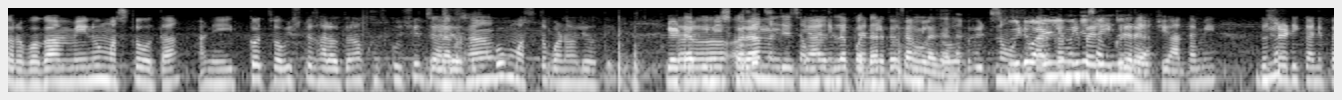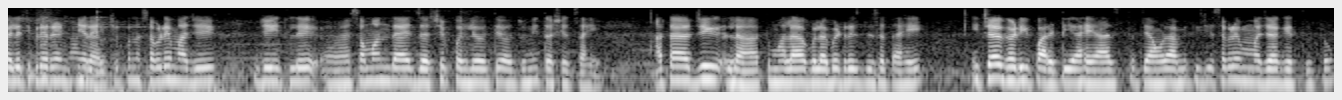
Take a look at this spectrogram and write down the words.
तर बघा मेनू मस्त होता आणि इतकं चविष्ट झालं होतं ना खुसखुशीत झाले होते. खूप मस्त बनवले होते. प्लेटा finish करा म्हणजे समजलं पदार्थ चांगला होतो, झाला. कारण वाढली मी पहिले इकडे. राहायची. आता मी दुसऱ्या ठिकाणी पहिले तिकडे रेंटने राहायचे. पण सगळे माझे जे इथले संबंध आहेत जसे पहिले होते अजूनही तसेच आहे. आता जी ला तुम्हाला गुलाबी ड्रेस दिसत आहे हिच्या घडी पार्टी आहे आज तर त्यामुळे आम्ही तिची सगळे मजा घेत होतो.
